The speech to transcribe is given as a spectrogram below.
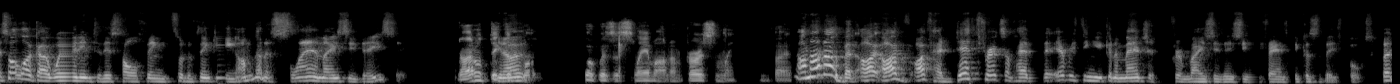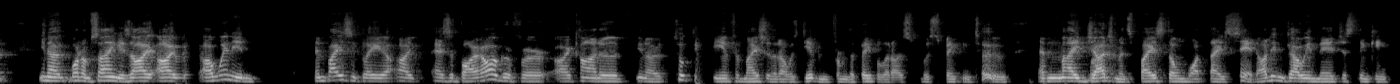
It's not like I went into this whole thing sort of thinking I'm going to slam ACDC. No, I don't think You the know- book, book was a slam on him personally, but Oh no, no, but I, I've I've had death threats. I've had everything you can imagine from ACDC fans because of these books. But you know what I'm saying is I I, I went in and basically I as a biographer I kind of you know took the information that I was given from the people that I was, was speaking to and made judgments based on what they said. I didn't go in there just thinking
